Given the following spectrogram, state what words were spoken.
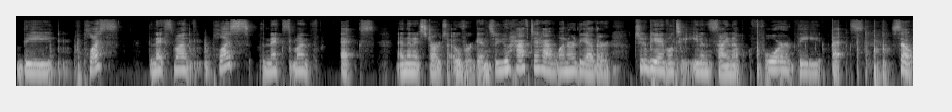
the plus, the next month plus, the next month X. And then it starts over again. So you have to have one or the other to be able to even sign up for the X. So,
